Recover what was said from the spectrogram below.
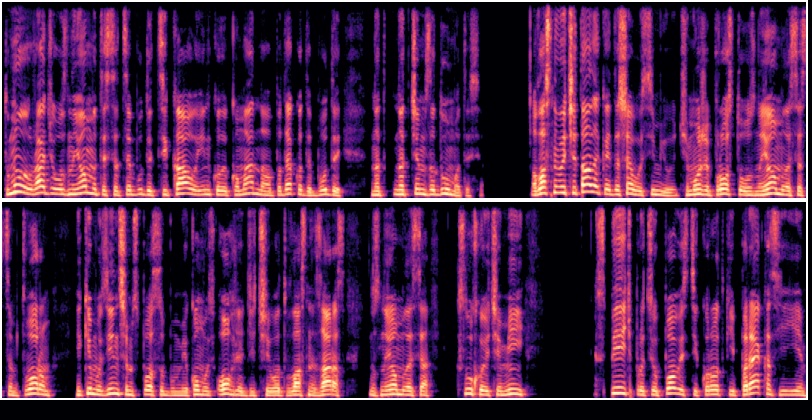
тому раджу ознайомитися, це буде цікаво, інколи комедно, а подекуди буде над, над чим задуматися. А власне, ви читали Кайдашеву сім'ю? Чи може просто ознайомилися з цим твором якимось іншим способом, якомусь огляді, чи от, власне, зараз ознайомилися, слухаючи мій спіч про цю повість і короткий переказ її.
